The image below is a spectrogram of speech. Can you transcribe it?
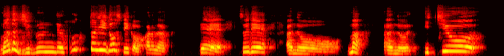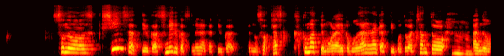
まだ自分で本当にどうしていいかわからなくて、それで、あの、まあ、あの、一応、その、審査っていうか、住めるか住めないかっていうか、あの、そかくまってもらえるかもらえないかっていうことは、ちゃんと、うん、あの、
